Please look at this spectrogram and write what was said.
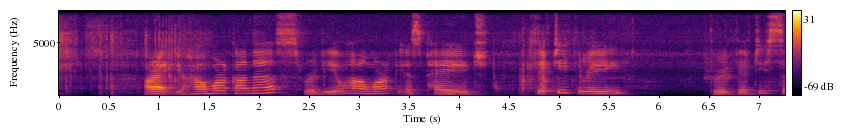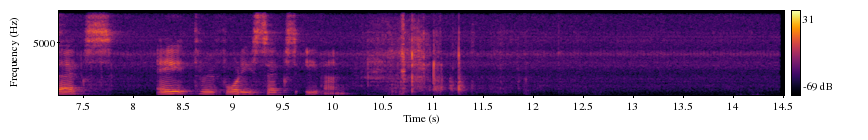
All right, your homework on this, review homework, is page 53 through 56, 8 through 46 even.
